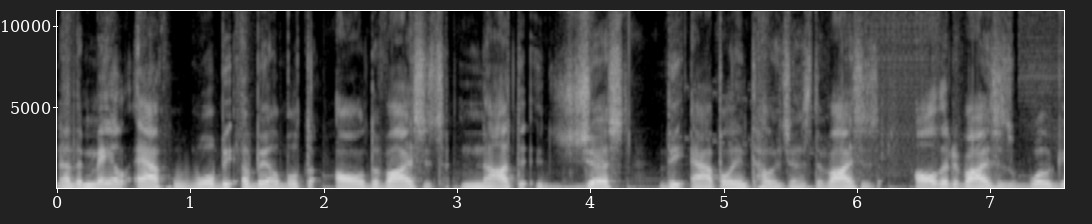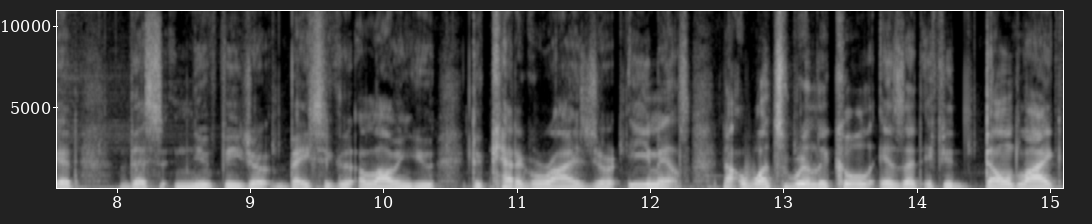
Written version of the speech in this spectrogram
Now the Mail app will be available to all devices, not just the Apple Intelligence devices. All the devices will get this new feature, basically allowing you to categorize your emails. Now, what's really cool is that if you don't like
